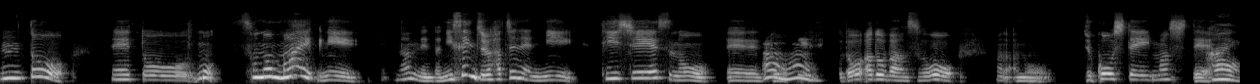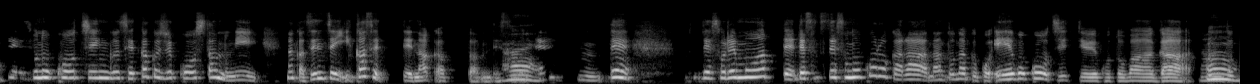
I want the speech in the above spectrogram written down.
うんと、えっ、ー、と、もうその前に、何年だ、2018年に TCS の、えーとうんうん、アドバンスをあの受講していまして、はい、でそのコーチングせっかく受講したのになんか全然活かせてなかったんですよね。はい、うん、ででそれもあってででその頃からなんとなくこう英語コーチっていう言葉がなんと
